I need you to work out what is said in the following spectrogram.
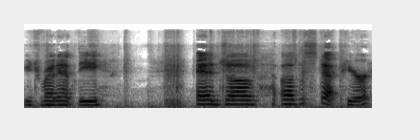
He's right at the edge of, of the step here.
